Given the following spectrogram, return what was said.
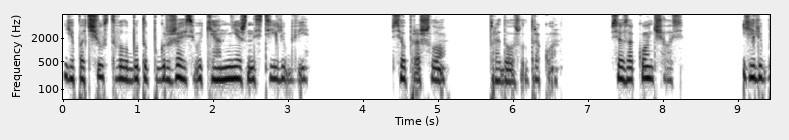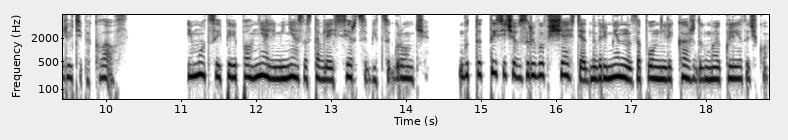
Я почувствовала, будто погружаясь в океан нежности и любви. Все прошло», — продолжил дракон. Все закончилось. Я люблю тебя, Клаус. Эмоции переполняли меня, заставляя сердце биться громче. Будто тысячи взрывов счастья одновременно заполнили каждую мою клеточку.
